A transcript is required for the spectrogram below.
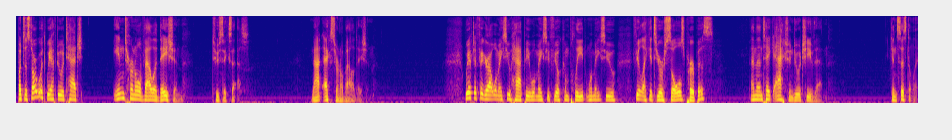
But to start with, we have to attach internal validation to success not external validation. We have to figure out what makes you happy, what makes you feel complete, what makes you feel like it's your soul's purpose, and then take action to achieve that consistently,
